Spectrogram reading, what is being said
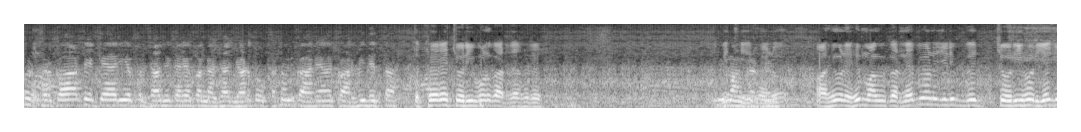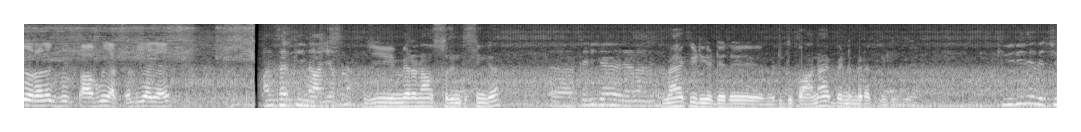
ਪਰ ਸਰਕਾਰ ਤੇ ਕਹਿ ਰਹੀ ਹੈ ਪ੍ਰਸ਼ਾਸਨ ਕਹਿ ਰਿਹਾ ਪਰ ਨਸ਼ਾ ਜੜ ਤੋਂ ਖਤਮ ਕਰ ਰਿਹਾ ਕਰ ਵੀ ਦਿੱਤਾ। ਤੇ ਫਿਰ ਇਹ ਚੋਰੀ ਕੌਣ ਕਰਦਾ ਫਿਰ? ਮੰਗ ਠੀਕ ਹੈ? ਨਾ। ਅਸੀਂ ਹੁਣ ਇਹ ਮੰਗ ਕਰਨੇ ਵੀ ਹੁਣ ਜਿਹੜੀ ਵੀ ਚੋਰੀ ਹੋ ਰਹੀ ਹੈ ਚੋਰਾਂ ਦੇ ਆਪ ਕੋਈ ਐਕਸ਼ਨ ਲਿਆ ਜਾਏ। ਹਾਂਜੀ ਸਰ ਕੀ ਨਾਂ ਜੀ ਆਪਣਾ? ਜੀ ਮੇਰਾ ਨਾਮ ਸੁਰਿੰਦਰ ਸਿੰਘ ਹੈ। ਅਹ ਕਿਹੜੀ ਜਗ੍ਹਾ ਰਹਿਣਾ ਜੀ ਮੈਂ ਕੀੜੀ ਅੱਡੇ ਤੇ ਮੇਰੀ ਦੁਕਾਨ ਹੈ ਪਿੰਡ ਮੇਰਾ ਕੀੜੀ ਹੈ। ਕੀੜੀ ਦੇ ਵਿੱਚ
